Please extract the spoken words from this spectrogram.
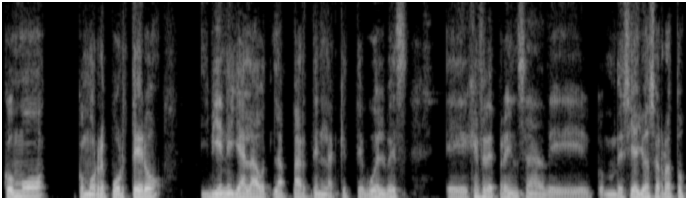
como, como reportero, viene ya la, la parte en la que te vuelves eh, jefe de prensa de, como decía yo hace rato,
